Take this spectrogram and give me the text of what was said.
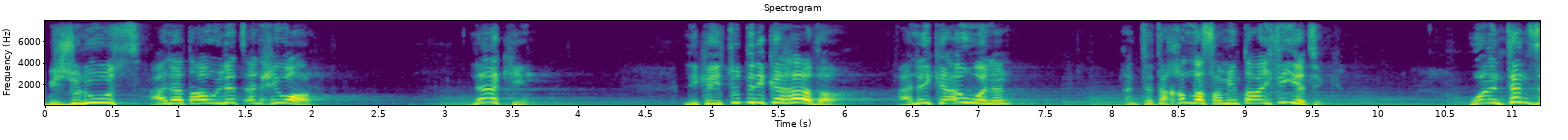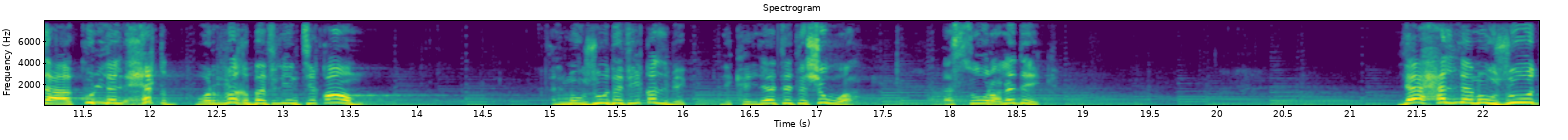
بالجلوس على طاولة الحوار. لكن لكي تدرك هذا عليك أولا أن تتخلص من طائفيتك وأن تنزع كل الحقد والرغبة في الانتقام الموجودة في قلبك لكي لا تتشوه الصورة لديك. لا حل موجود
